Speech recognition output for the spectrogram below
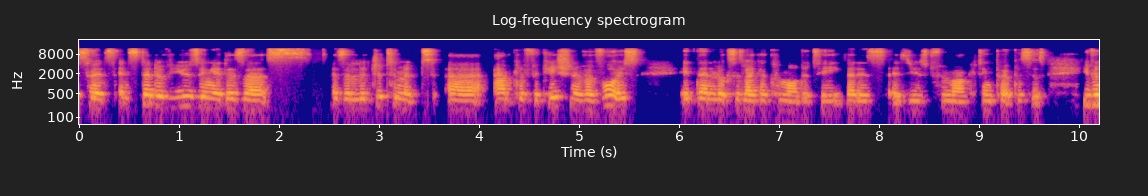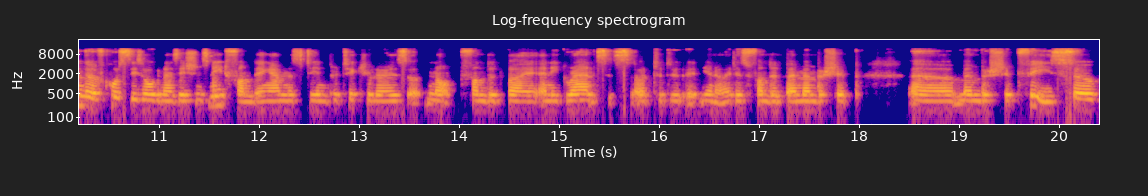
so it's instead of using it as a as a legitimate uh, amplification of a voice, it then looks as like a commodity that is, is used for marketing purposes. Even though, of course, these organizations need funding. Amnesty, in particular, is not funded by any grants. It's uh, to do, you know, it is funded by membership uh, membership fees. So,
